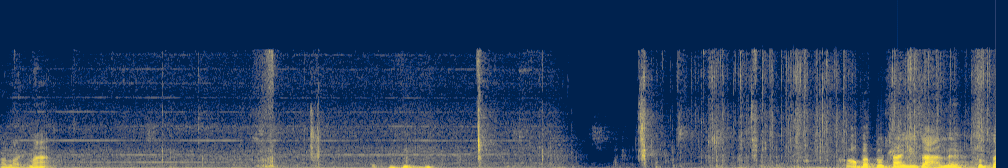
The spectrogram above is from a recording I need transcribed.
อร่อยมากออก็ออกแบบรสชาติอีสานเลยส้มต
